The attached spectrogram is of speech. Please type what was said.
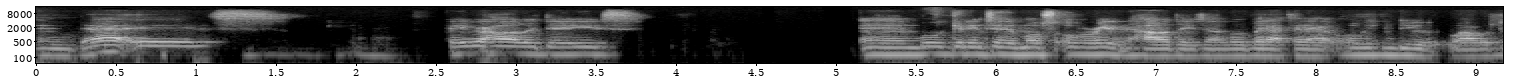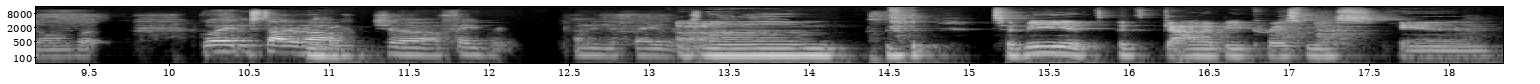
And that is favorite holidays. And we'll get into the most overrated holidays a little bit after that, or we can do it while we're doing. But go ahead and start it off Mhm. with your favorite, one of your favorites. Um, to me, it, it's gotta be Christmas, and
